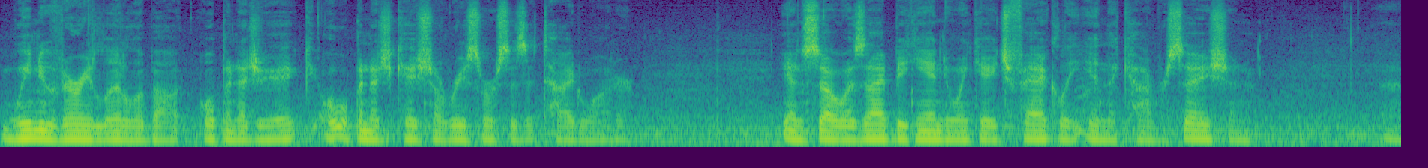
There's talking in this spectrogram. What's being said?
we knew very little about open, edu open educational resources at Tidewater. And so as I began to engage faculty in the conversation, uh,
